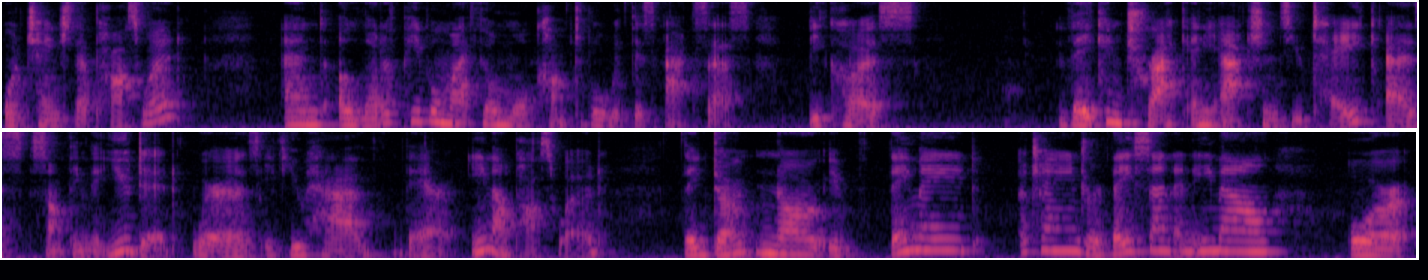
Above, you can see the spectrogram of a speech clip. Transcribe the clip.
or change their password. And a lot of people might feel more comfortable with this access because they can track any actions you take as something that you did. Whereas if you have their email password, they don't know if they made a change or if they sent an email or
